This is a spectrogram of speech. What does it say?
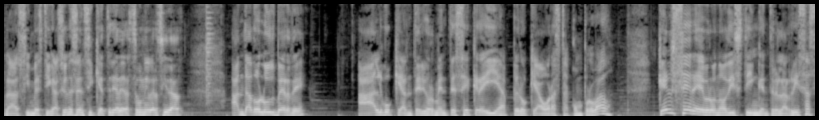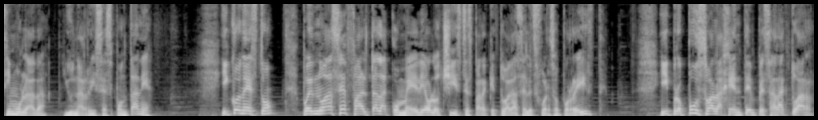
las investigaciones en psiquiatría de esta universidad han dado luz verde a algo que anteriormente se creía, pero que ahora está comprobado. Que el cerebro no distingue entre la risa simulada y una risa espontánea. Y con esto, pues no hace falta la comedia o los chistes para que tú hagas el esfuerzo por reírte. Y propuso a la gente empezar a actuar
